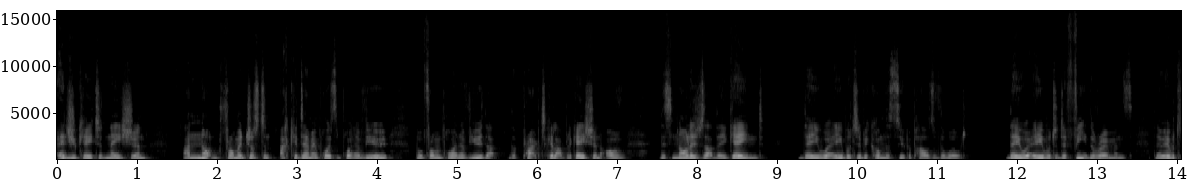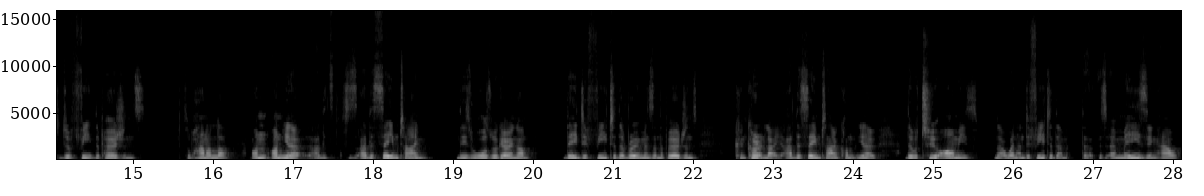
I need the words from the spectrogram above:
educated nation, and not from a just an academic point of view, but from a point of view that the practical application of this knowledge that they gained, they were able to become the superpowers of the world. They were able to defeat the Romans. They were able to defeat the Persians. Subhanallah. On, on you know, at, the same time, these wars were going on. They defeated the Romans and the Persians concurrently, like at the same time. You know, there were two armies that went and defeated them. It's amazing how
